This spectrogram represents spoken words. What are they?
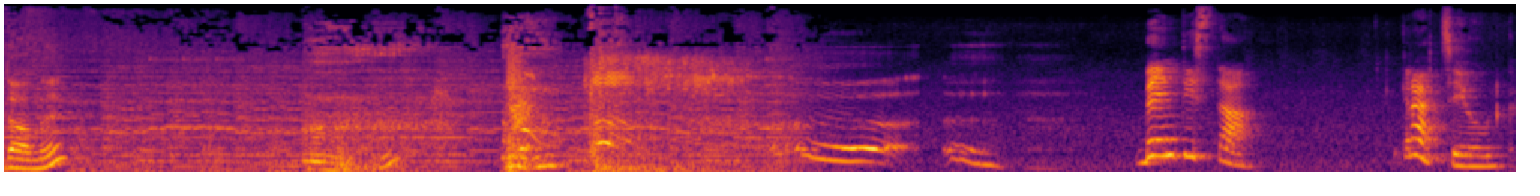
Dame? Ben ti sta! Grazie, Hulk.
